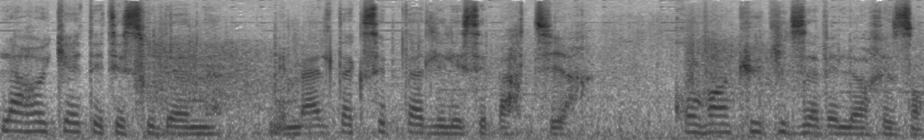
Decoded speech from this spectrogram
La requête était soudaine, mais Malte accepta de les laisser partir, convaincu qu'ils avaient leur raison.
